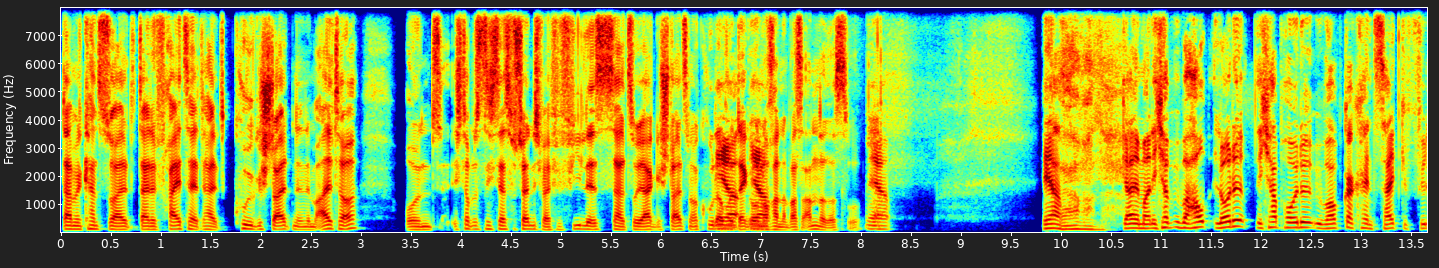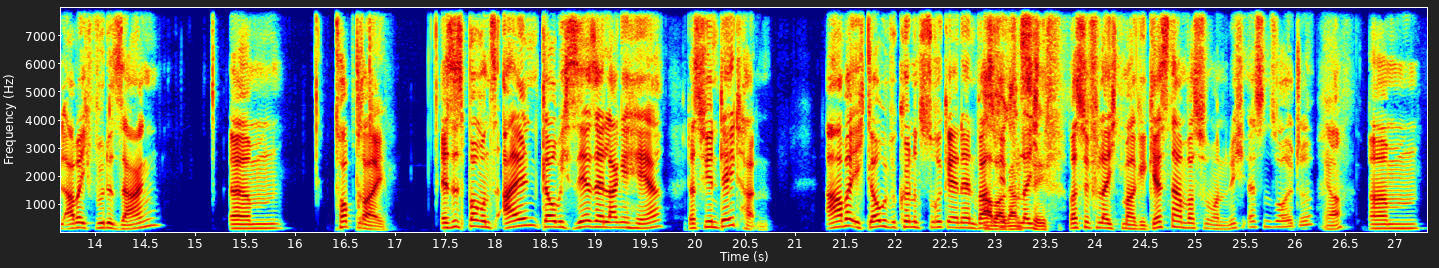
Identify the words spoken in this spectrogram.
damit kannst du halt deine Freizeit halt cool gestalten in dem Alter. Und ich glaube, das ist nicht selbstverständlich, weil für viele ist es halt so, ja, gestalt's mal cool, Ja, aber denk ja. auch noch an was anderes. So. Ja. Ja, Ja, Mann. geil, Mann. Ich habe überhaupt, Leute, ich habe heute überhaupt gar kein Zeitgefühl, aber ich würde sagen, ähm, Top 3. Es ist bei uns allen, glaube ich, sehr, sehr lange her, dass wir ein Date hatten. Aber ich glaube, wir können uns zurückerinnern, was, wir vielleicht, was wir vielleicht mal gegessen haben, was man nicht essen sollte. Ja. Ähm,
